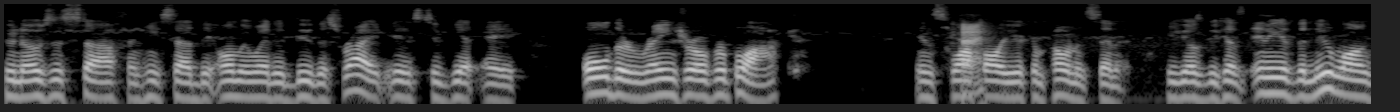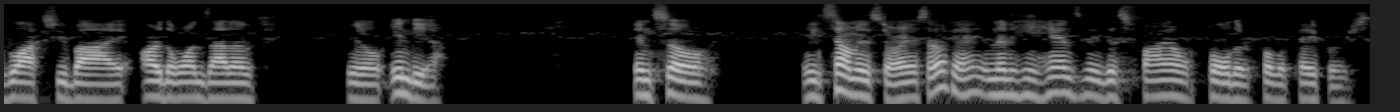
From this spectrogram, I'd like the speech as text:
who knows his stuff, and he said the only way to do this right is to get a older Range Rover block and swap Okay. all your components in it. He goes because any of the new long blocks you buy are the ones out of you know, India. And so he's telling me the story. I said, okay. And then he hands me this file folder full of papers,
